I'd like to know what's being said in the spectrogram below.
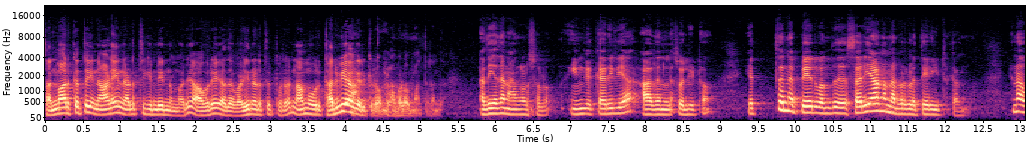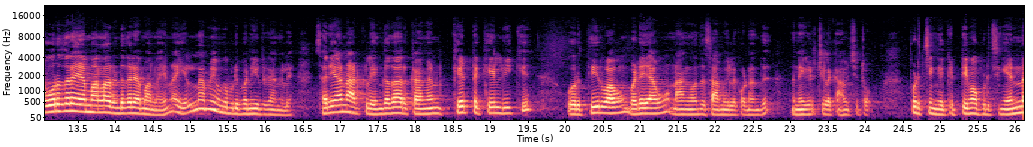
சன்மார்க்கத்தை நானே நடத்துகின்றேன் மாதிரி அவரே அதை வழி நடத்தி போகிறார் நாம் ஒரு கருவியாக இருக்கிறோம் அவ்வளோ மாத்திரம் அதே தான் நாங்களும் சொல்கிறோம் இங்கே கருவியாக ஆதனில் சொல்லிட்டோம். எத்தனை பேர் வந்து சரியான நபர்களை தேடிட்டு இருக்காங்க? ஏன்னா ஒரு தடவை ஏமாறலாம் ரெண்டு தடவை ஏமாறலாம். ஏன்னா எல்லாமே இவங்க இப்படி பண்ணிகிட்டு இருக்காங்களே. சரியான ஆட்கள் எங்கே தான் இருக்காங்கன்னு கேட்ட கேள்விக்கு ஒரு தீர்வாகவும் விடையாகவும் நாங்கள் வந்து சாமிகளை கொண்டாந்து இந்த நிகழ்ச்சியில் காமிச்சிட்டோம். பிடிச்சிங்க கெட்டியமாக பிடிச்சிங்க. என்ன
